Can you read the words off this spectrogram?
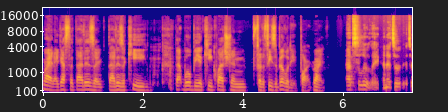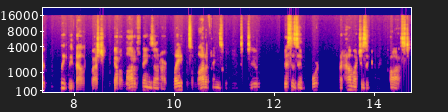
Right. I guess that that is a that is a key that will be a key question for the feasibility part. Right. Absolutely, and it's a it's a completely valid question. We've got a lot of things on our plate. There's a lot of things we need to do. This is important, but how much is it going to cost?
